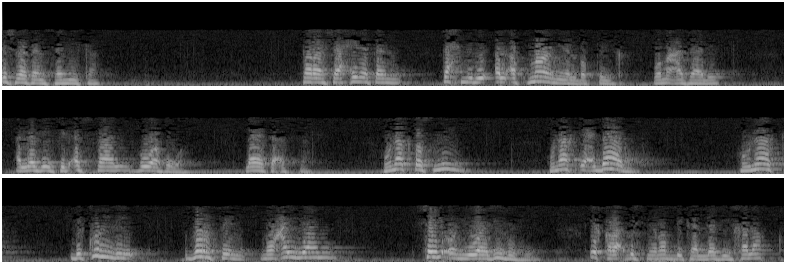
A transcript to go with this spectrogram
قشرة سميكة. ترى شاحنة تحمل الأطنان من البطيخ ومع ذلك الذي في الأسفل هو هو لا يتأثر. هناك تصميم هناك إعداد هناك لكل ظرف معين شيء يواجهه. اقرأ باسم ربك الذي خلق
